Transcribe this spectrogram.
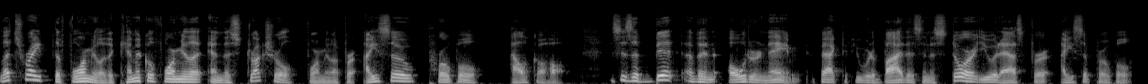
Let's write the formula, the chemical formula and the structural formula for isopropyl alcohol. This is a bit of an older name. In fact, if you were to buy this in a store, you would ask for isopropyl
